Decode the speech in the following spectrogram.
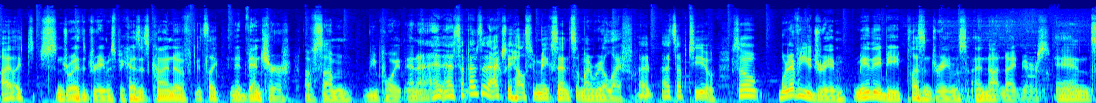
I like to just enjoy the dreams because it's kind of, it's like an adventure of some viewpoint. And, and sometimes it actually helps me make sense of my real life. But that's up to you. So whatever you dream, may they be pleasant dreams and not nightmares. And,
